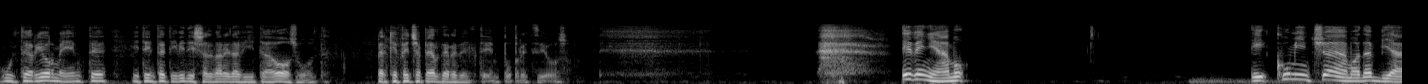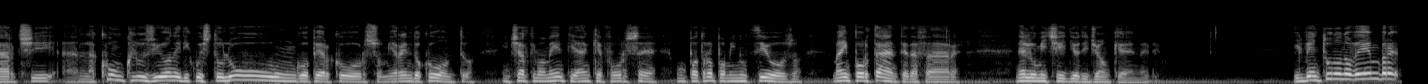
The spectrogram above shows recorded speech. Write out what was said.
ulteriormente i tentativi di salvare la vita a Oswald, perché fece perdere del tempo prezioso. E veniamo e cominciamo ad avviarci alla conclusione di questo lungo percorso, mi rendo conto, in certi momenti anche forse un po' troppo minuzioso, ma importante da fare, nell'omicidio di John Kennedy. Il 21 novembre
